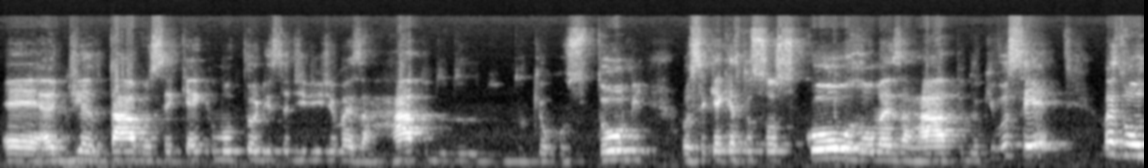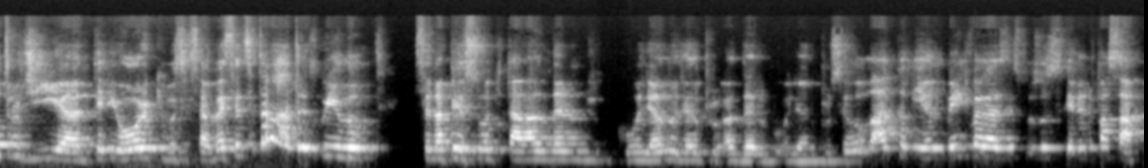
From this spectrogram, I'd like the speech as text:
é, adiantar, você quer que o motorista dirija mais rápido do, do, que o costume, você quer que as pessoas corram mais rápido que você, mas no outro dia anterior que você sabe, mas você tá lá tranquilo, sendo a pessoa que tá lá andando, olhando, olhando pro, andando, olhando pro celular, caminhando bem devagarzinho, as pessoas querendo passar.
